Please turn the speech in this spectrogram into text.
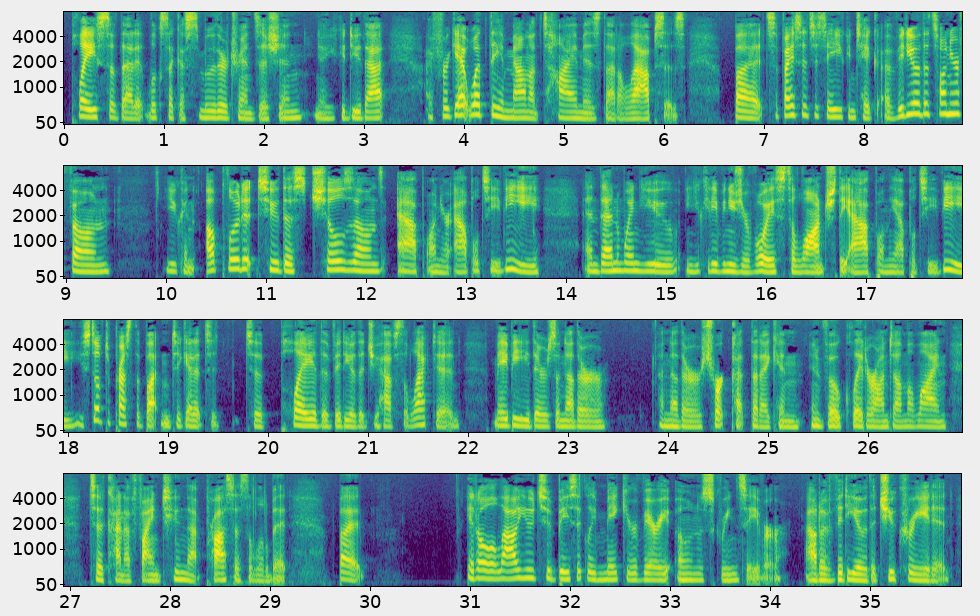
place so that it looks like a smoother transition. You know, you could do that. I forget what the amount of time is that elapses, but suffice it to say, you can take a video that's on your phone, you can upload it to this Chill Zones app on your Apple TV, and then when you you can even use your voice to launch the app on the Apple TV. You still have to press the button to get it to to play the video that you have selected. Maybe there's another another shortcut that I can invoke later on down the line to kind of fine tune that process a little bit. but it'll allow you to basically make your very own screensaver out of video that you created.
